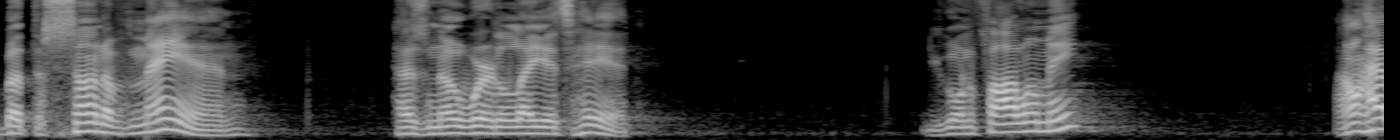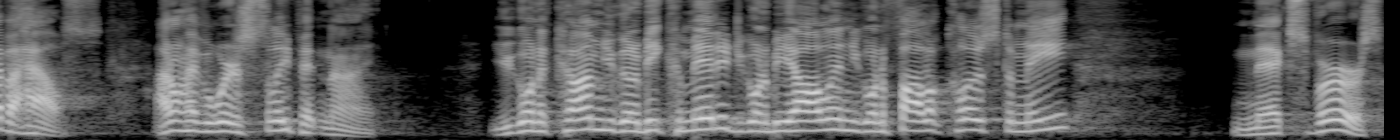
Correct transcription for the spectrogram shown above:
but the Son of Man has nowhere to lay his head. You going to follow me? I don't have a house. I don't have where to sleep at night. You're going to come, you're going to be committed, you're going to be all in, you're going to follow close to me. Next verse.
